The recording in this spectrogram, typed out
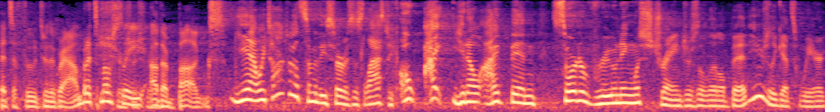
bits of food through the ground, but it's mostly other bugs. Yeah, we talked about some of these services last week. Oh, I, you know, I've been sort of ruining with strangers a little bit. It usually gets weird,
